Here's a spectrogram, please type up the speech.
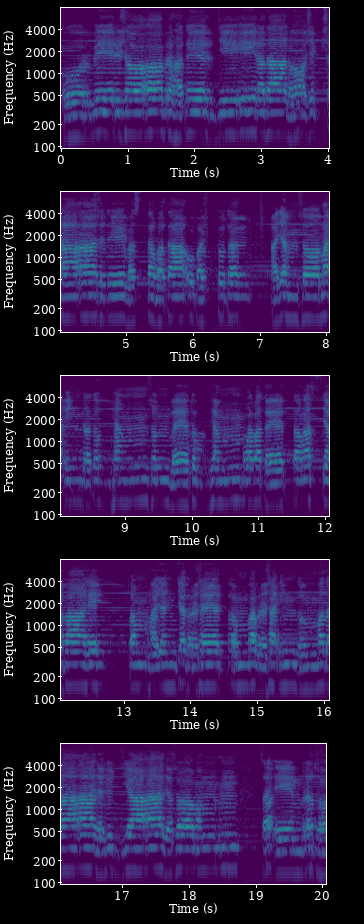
पूर्वीर्षो बृहतीर्जीरदानो शिक्षाशदेवस्तवता उपष्टुत। अयम् सोम इन्द्रतुभ्यम् सुन्वेतुभ्यम् भवतेत्तमस्य पाहि। त्वम् अयम् च कृषे त्वम् ववृष इन्दुम् मदाययुज्याय सोमम् स एम्रथो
